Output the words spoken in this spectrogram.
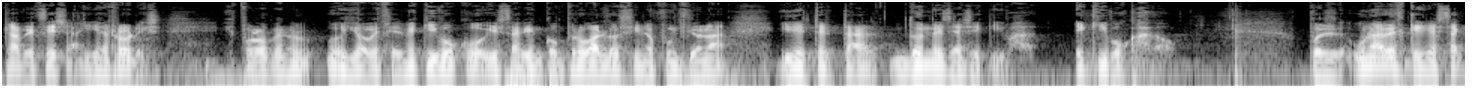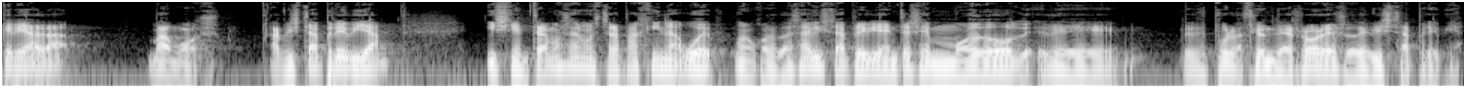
que a veces hay errores. Y por lo menos pues, yo a veces me equivoco y está bien comprobarlo si no funciona y detectar dónde ya se equivocado. Pues una vez que ya está creada, vamos a vista previa y si entramos a nuestra página web, bueno, cuando vas a vista previa entres en modo de, de depuración de errores o de vista previa.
